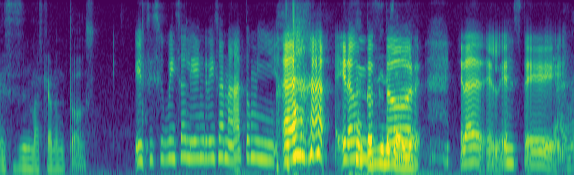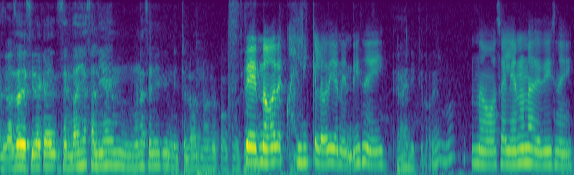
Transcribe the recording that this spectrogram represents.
Ese es el más cabrón de todos. Ese güey salía en Grey's Anatomy. era un sí doctor. Era el, este... Pues vas a decir acá, Zendaya salía en una serie de Nickelodeon, no recuerdo cómo se este, llama. no, ¿de cuál Nickelodeon en Disney? Era de Nickelodeon, ¿no? No, salía en una de Disney.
